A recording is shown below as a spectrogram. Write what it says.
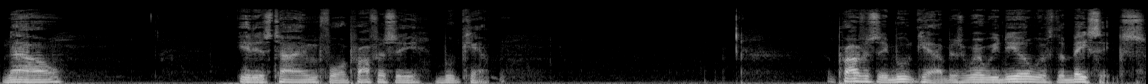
Now, it is time for Prophecy Boot Camp. Prophecy Boot Camp is where we deal with the basics,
